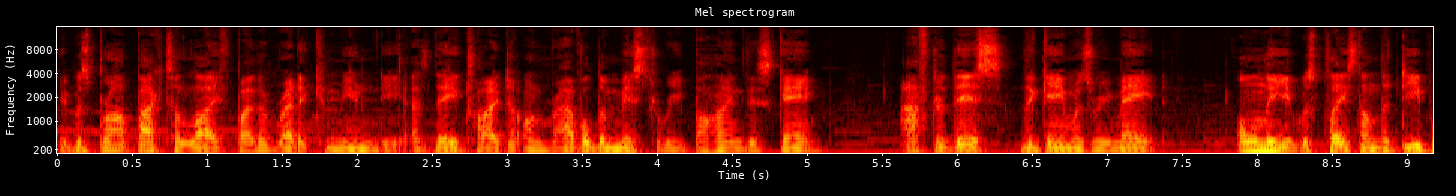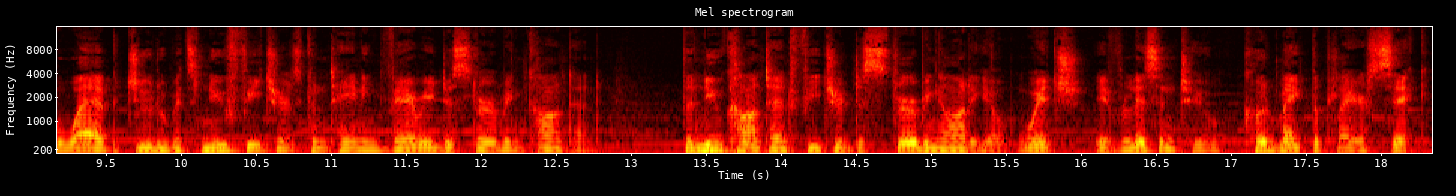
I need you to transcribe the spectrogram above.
It was brought back to life by the Reddit community as they tried to unravel the mystery behind this game. After this, the game was remade, only it was placed on the deep web due to its new features containing very disturbing content. The new content featured disturbing audio, which, if listened to, could make the player sick.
